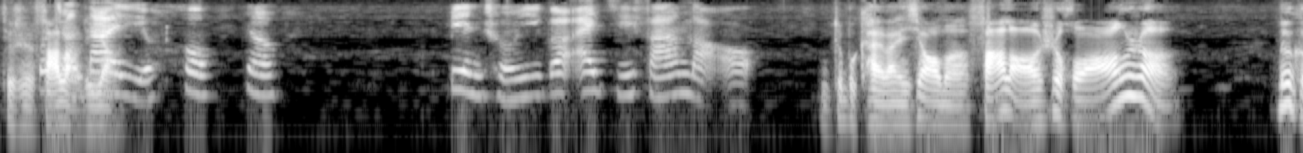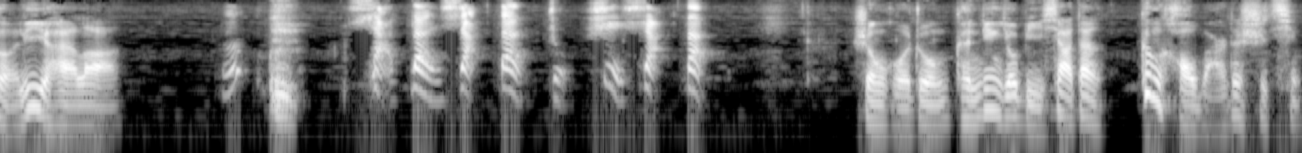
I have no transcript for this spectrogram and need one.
就是法老的样子。以后要变成一个埃及法老。你这不开玩笑吗？法老是皇上，那可厉害了。嗯，下蛋下蛋总是下蛋。生活中肯定有比下蛋更好玩的事情。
